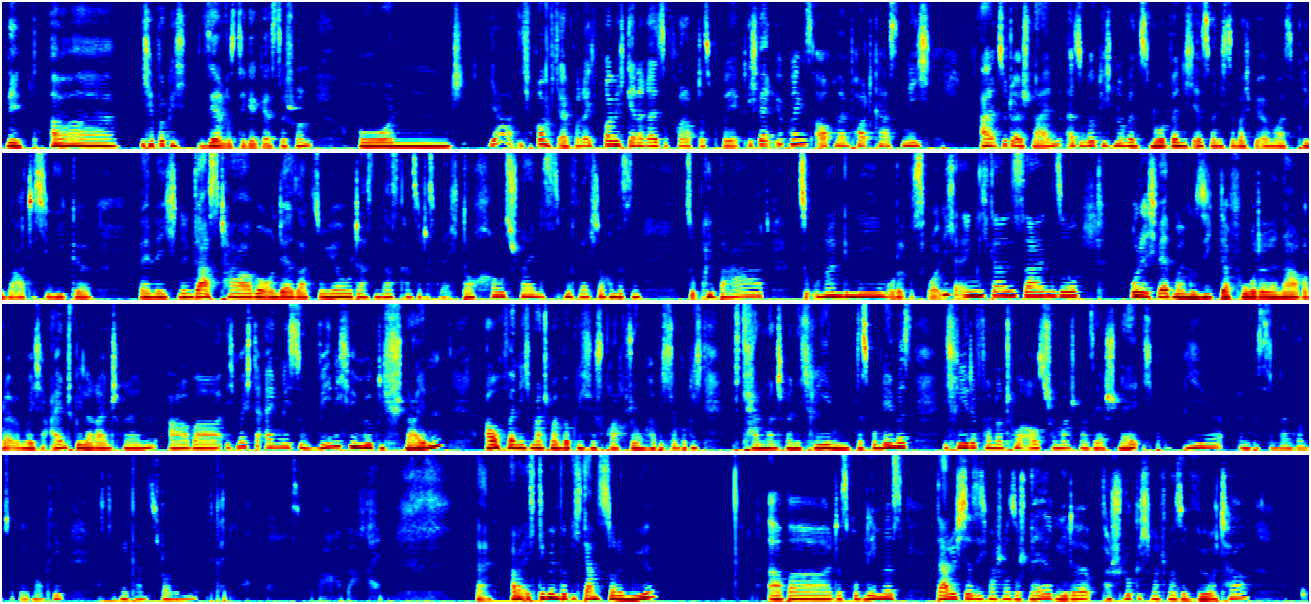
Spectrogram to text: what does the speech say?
Nee, aber ich habe wirklich sehr lustige Gäste schon. Und ja, ich freue mich einfach. Ich freue mich generell so voll auf das Projekt. Ich werde übrigens auch meinen Podcast nicht allzu doll schneiden. Also wirklich nur, wenn es notwendig ist, wenn ich zum Beispiel irgendwas Privates liege wenn ich einen Gast habe und der sagt so, yo, das und das, kannst du das vielleicht doch rausschneiden? Das ist mir vielleicht doch ein bisschen zu privat, zu unangenehm oder das wollte ich eigentlich gar nicht sagen so. Oder ich werde mal Musik davor oder danach oder irgendwelche Einspieler reinschneiden. Aber ich möchte eigentlich so wenig wie möglich schneiden, auch wenn ich manchmal wirklich eine Sprachstörung habe. Ich kann wirklich, ich kann manchmal nicht reden. Das Problem ist, ich rede von Natur aus schon manchmal sehr schnell. Ich probiere ein bisschen langsam zu reden, okay? Ich gebe mir ganz dolle Mühe. Wir können ja Nein, aber ich gebe mir wirklich ganz tolle Mühe. Aber das Problem ist, dadurch, dass ich manchmal so schnell rede, verschlucke ich manchmal so Wörter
